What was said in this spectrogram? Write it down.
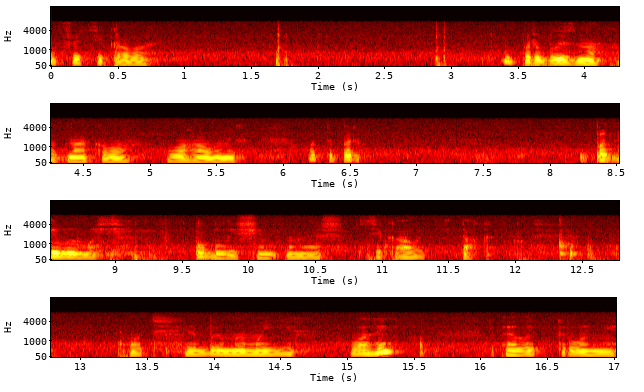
От що цікаво. Ну, приблизно однакова вага у них. От тепер подивимось поближче. Мене ж цікавить. Так. От, любимі мої ваги. Електронні,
